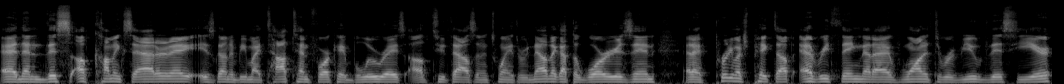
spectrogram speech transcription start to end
And then this upcoming Saturday is going to be my top 10 4K Blu rays of 2023. Now that I got the Warriors in, and I've pretty much picked up everything that I've wanted to review this year,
